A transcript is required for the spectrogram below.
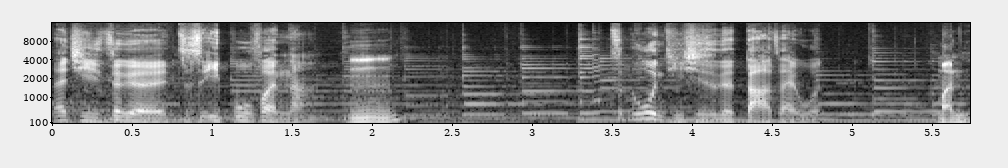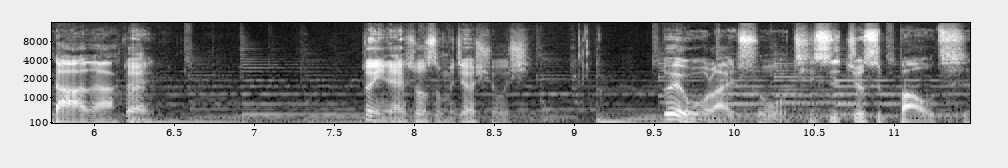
那其实这个只是一部分呐、啊。嗯，这个问题其实是个大在问，蛮大的啊。对，对你来说，什么叫修行？对我来说，其实就是保持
